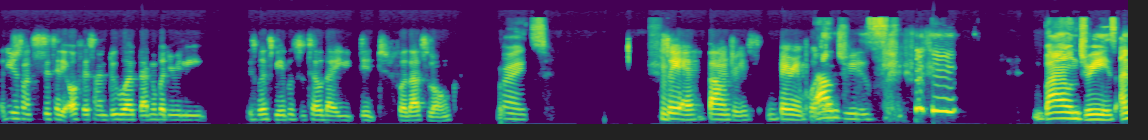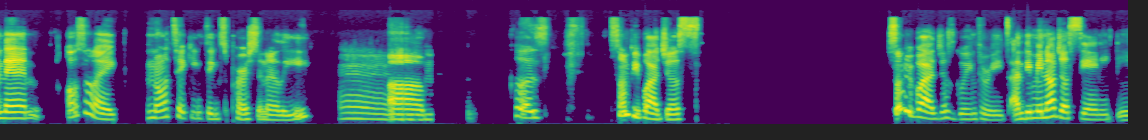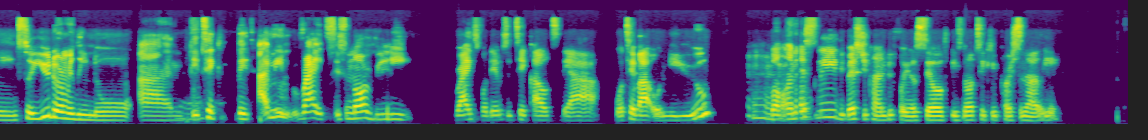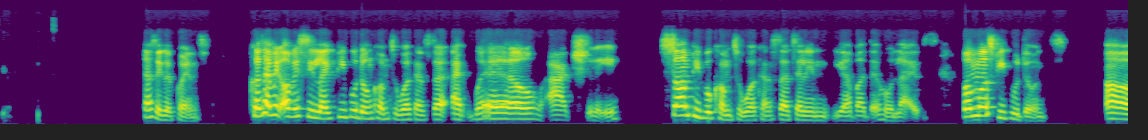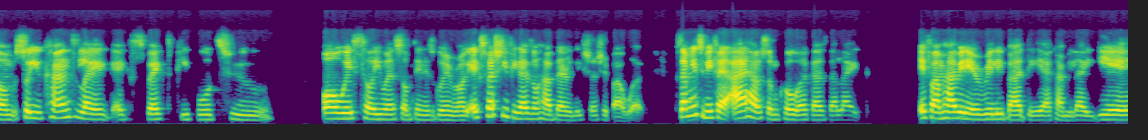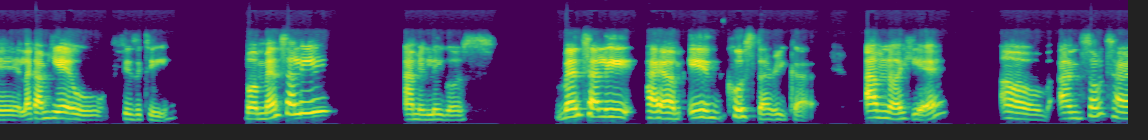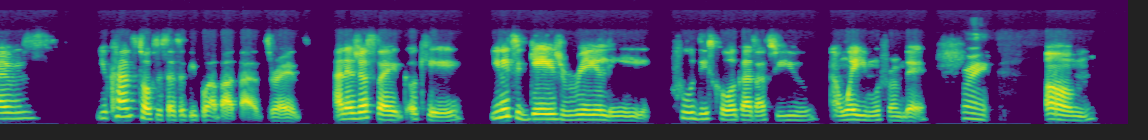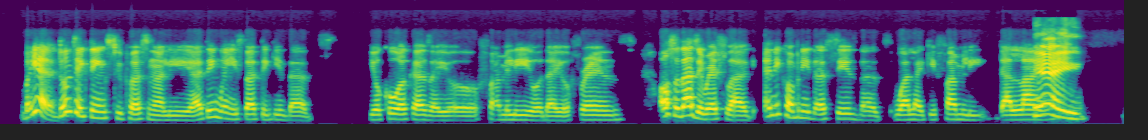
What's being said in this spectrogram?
Or do you just want to sit in the office and do work that nobody really is going to be able to tell that you did for that long? Right. So yeah, boundaries, very important. Boundaries. Boundaries. And then also like not taking things personally. Mm, Um, because some people are just some people are just going through it and they may not just say anything so you don't really know and they take they i mean right it's not really right for them to take out their whatever on you but Mhm. honestly the best you can do for yourself is not take it personally That's a good point. Because I mean, obviously, like people don't come to work and start. I, well, actually, some people come to work and start telling you about their whole lives, but most people don't. Um, so you can't like expect people to always tell you when something is going wrong, especially if you guys don't have that relationship at work. Because I mean, to be fair, I have some coworkers that like, if I'm having a really bad day, I can be like, yeah, like I'm here oh, physically, but mentally, I'm in Lagos. Mentally, I am in Costa Rica. I'm not here. Um, and sometimes you can't talk to certain people about that, right? And it's just like, okay, you need to gauge really who these coworkers are to you and where you move from there. right Um, but yeah, don't take things too personally. I think when you start thinking that your coworkers are your family or they're your friends, also that's a red flag. Any company that says that we're like a family, they're lying. hey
